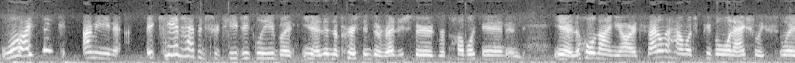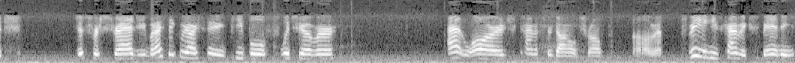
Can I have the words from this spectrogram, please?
Well, I think, I mean, it can happen strategically, but, you know, then the person's a registered Republican and, you know, the whole nine yards. So I don't know how much people want to actually switch just for strategy, but I think we are seeing people switch over at large kind of for Donald Trump. Um, to me, he's kind of expanding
